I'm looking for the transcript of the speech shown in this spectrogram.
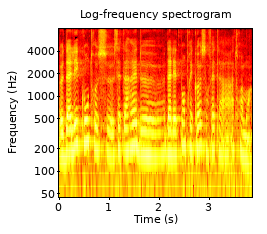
euh, d'aller contre cet arrêt d'allaitement précoce en fait à, à 3 mois.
